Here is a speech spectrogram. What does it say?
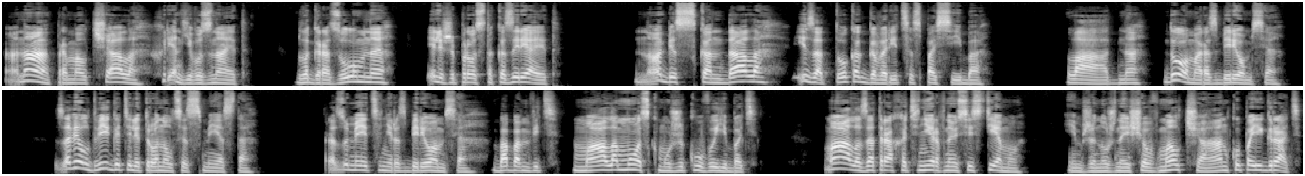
Она промолчала, хрен его знает. Благоразумно или же просто козыряет. Но без скандала и за то, как говорится, спасибо. «Ладно, дома разберемся». Завел двигатель и тронулся с места. Разумеется, не разберемся. Бабам ведь мало мозг мужику выебать. Мало затрахать нервную систему. Им же нужно еще в молчанку поиграть.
